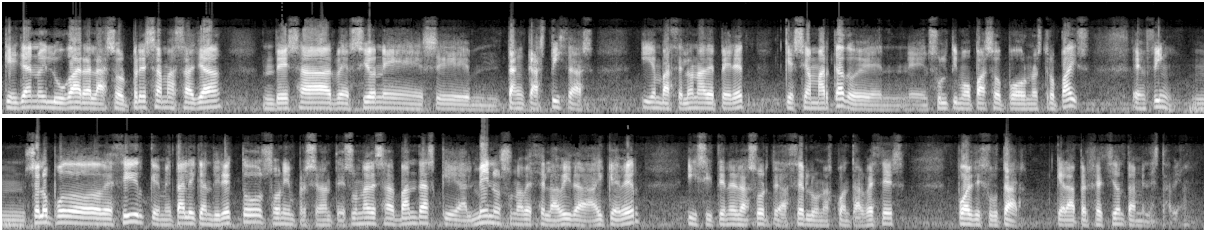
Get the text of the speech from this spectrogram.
que ya no hay lugar a la sorpresa más allá de esas versiones eh, tan castizas y en Barcelona de Pérez que se han marcado en, en, su último paso por nuestro país. En fin, mmm, solo puedo decir que Metallica en directo son impresionantes, una de esas bandas que al menos una vez en la vida hay que ver y si tienes la suerte de hacerlo unas cuantas veces, puedes disfrutar, que la perfección también está bien.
